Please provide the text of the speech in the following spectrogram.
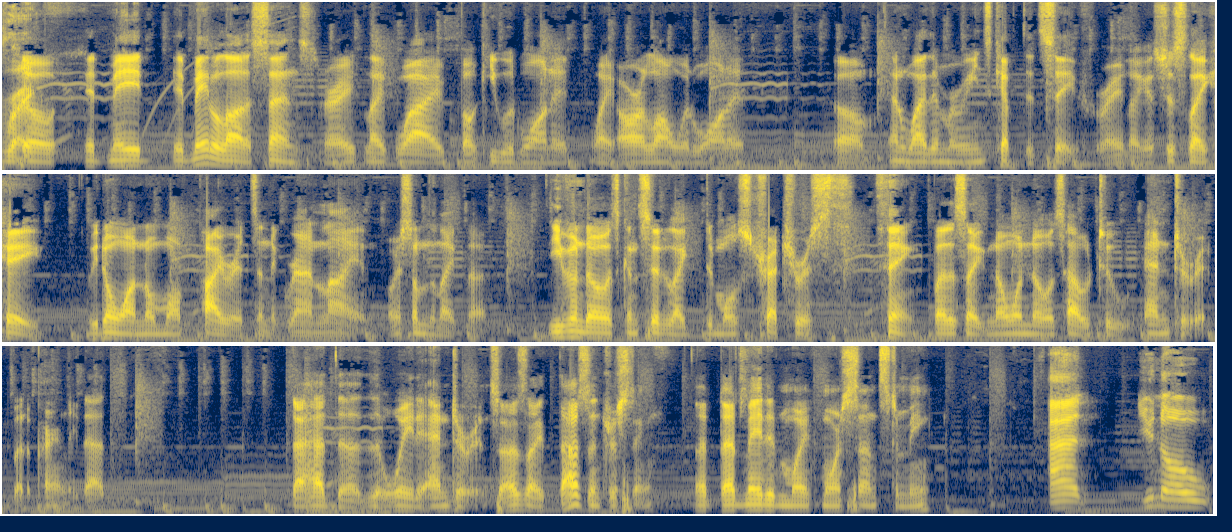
Right. So it made it made a lot of sense, right? Like why Buggy would want it, why Arlong would want it, um, and why the Marines kept it safe, right? Like it's just like, hey, we don't want no more pirates in the Grand Line or something like that. Even though it's considered like the most treacherous thing, but it's like no one knows how to enter it. But apparently that that had the, the way to enter it. So I was like, that's interesting. That that made it make more sense to me. And you know,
